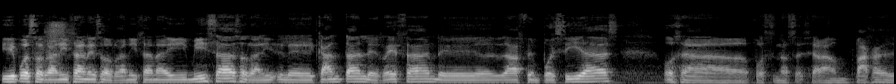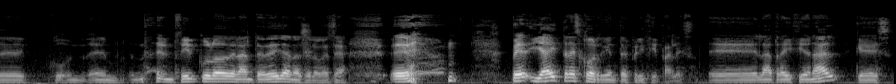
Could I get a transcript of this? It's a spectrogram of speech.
Y pues organizan eso, organizan ahí misas, le cantan, le rezan, le hacen poesías, o sea, pues no sé, se harán pajas de- en, en círculo delante de ella, no sé lo que sea. Eh, pero- y hay tres corrientes principales. Eh, la tradicional, que es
